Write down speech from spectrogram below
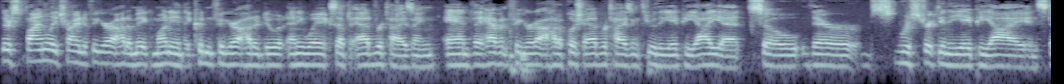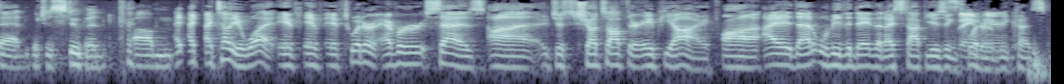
they're finally trying to figure out how to make money, and they couldn't figure out how to do it anyway except advertising, and they haven't figured out how to push advertising through the API yet. So they're restricting the API instead, which is stupid. Um, I, I, I tell you what, if, if, if Twitter ever says, uh, just shuts off their API, uh, I, that will be the day that I stop using Same Twitter here. because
